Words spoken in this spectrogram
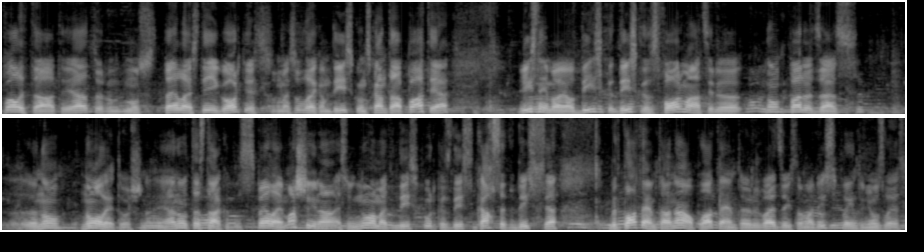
kvalitāte, ja, tur mums spēlē stīgu orķestris un mēs uzliekam disku un skan tāpat. Ja. Īstenībā jau diska, diska tas formāts ir nu, paredzēts nu, nolietošanai. Ja? Nu, tas tā, ka spēlēju mašīnā, es viņu nometu disku, kur kas disks, kasete disks. Ja? Bet platēm tā nav. Platēm tev ir vajadzīgs tomēr disciplīna, tu viņu uzliec,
